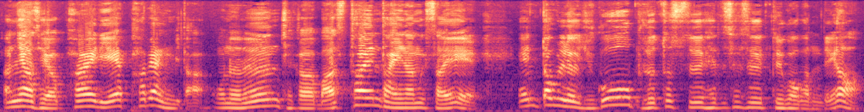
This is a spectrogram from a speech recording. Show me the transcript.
안녕하세요. 파이리의 파병입니다. 오늘은 제가 마스터 앤 다이나믹사의 MW65 블루투스 헤드셋을 들고 와봤는데요.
